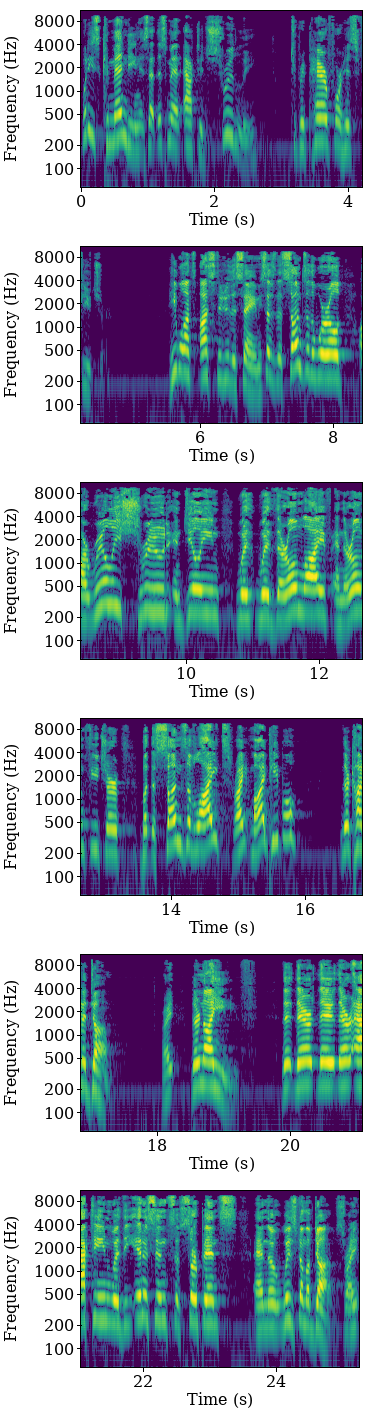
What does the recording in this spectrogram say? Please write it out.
What he's commending is that this man acted shrewdly to prepare for his future. He wants us to do the same. He says the sons of the world are really shrewd in dealing with, with their own life and their own future, but the sons of light, right, my people, they're kind of dumb, right? They're naive. They're, they're, they're acting with the innocence of serpents and the wisdom of doves, right?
